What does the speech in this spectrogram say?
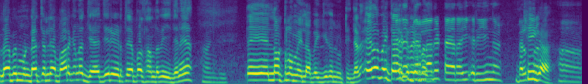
ਲੈ ਬਈ ਮੁੰਡਾ ਚੱਲਿਆ ਬਾਹਰ ਕਹਿੰਦਾ ਜਾਇਜ਼ ਰੇਟ ਤੇ ਆਪਾਂ ਸੰਦ ਵੇਚ ਦੇਣੇ ਆ। ਹਾਂਜੀ। ਤੇ ਲੁੱਟ ਲਓ ਮੇਲਾ ਬਾਈ ਜੀ ਤੋਂ ਲੁੱਟੀ ਦੇਣਾ। ਇਹਦਾ ਬਾਈ ਟਾਇਰ ਇਹਦੇ ਬਿਰਲਾ ਦੇ ਟਾਇਰ ਆ ਜੀ origignal ਬਿਲਕੁਲ। ਠੀਕ ਆ। ਹਾਂ।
